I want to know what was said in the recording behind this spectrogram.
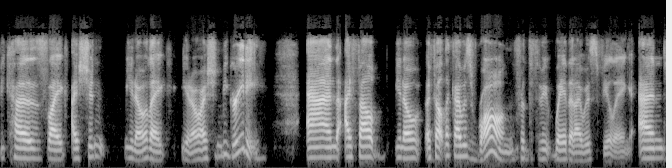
because like I shouldn't, you know, like, you know, I shouldn't be greedy. And I felt, you know, I felt like I was wrong for the way that I was feeling. And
